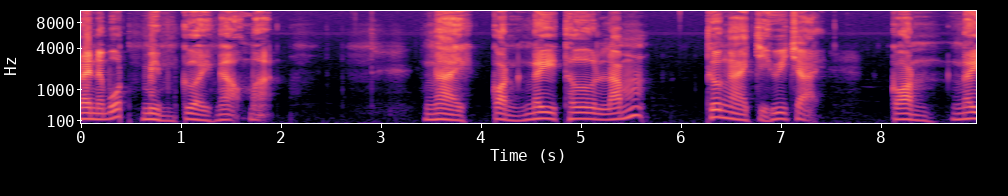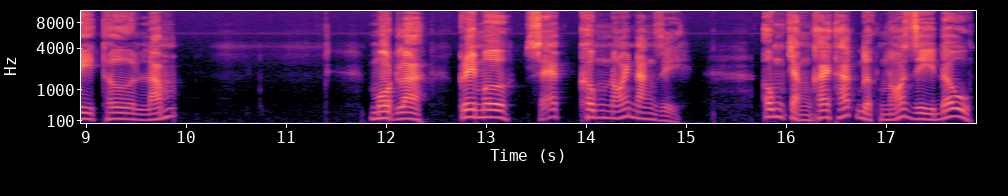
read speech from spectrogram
Rainerbos mỉm cười ngạo mạn. Ngài còn ngây thơ lắm. Thưa ngài chỉ huy trại, còn ngây thơ lắm. Một là Kramer sẽ không nói năng gì. Ông chẳng khai thác được nó gì đâu,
